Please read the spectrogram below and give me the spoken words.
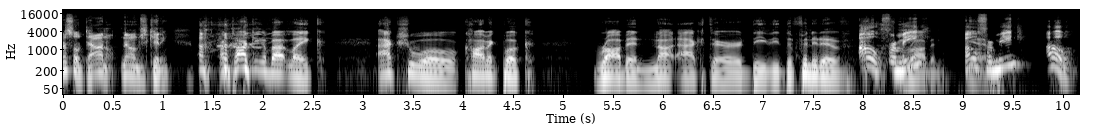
Chris O'Donnell. No, I'm just kidding. I'm talking about like actual comic book Robin, not actor, the, the definitive oh, for me. Robin. Oh, Yeah. for me. Oh,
